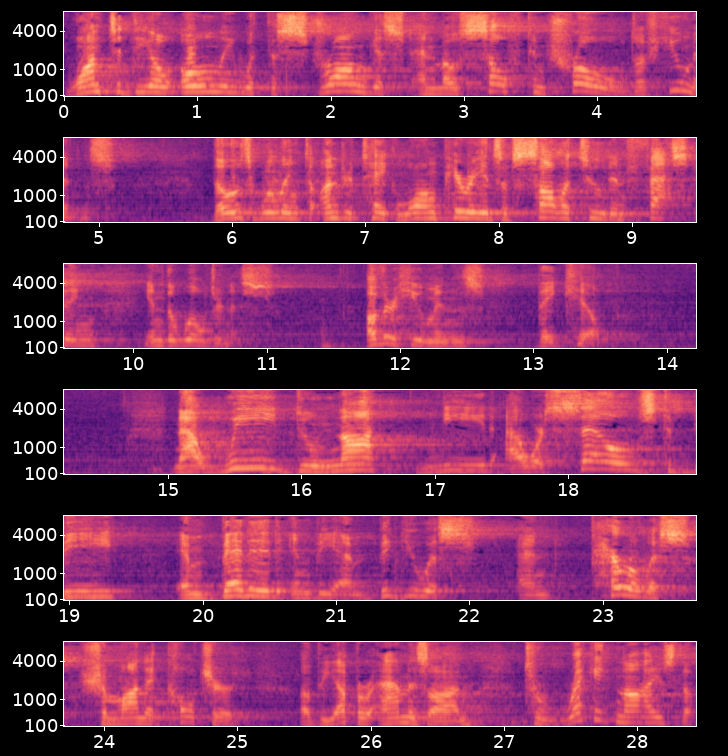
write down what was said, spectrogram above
want to deal only with the strongest and most self controlled of humans, those willing to undertake long periods of solitude and fasting in the wilderness. Other humans they kill. Now, we do not need ourselves to be embedded in the ambiguous and perilous shamanic culture of the upper Amazon to recognize the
